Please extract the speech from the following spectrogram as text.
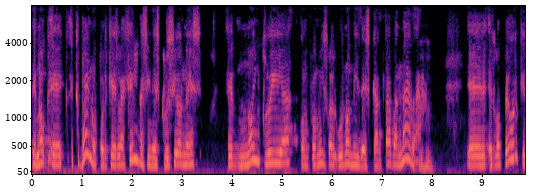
Eh, no, bueno, porque la agenda sin exclusiones no incluía compromiso alguno ni descartaba nada. Eh, lo peor que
